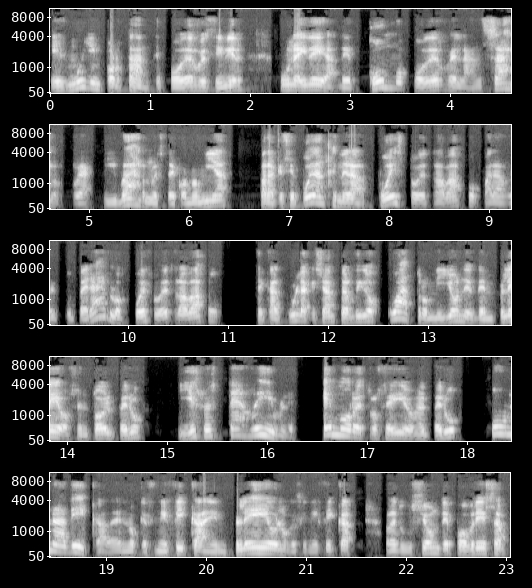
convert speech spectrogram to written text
es muy importante poder recibir una idea de cómo poder relanzar, reactivar nuestra economía para que se puedan generar puestos de trabajo, para recuperar los puestos de trabajo. Se calcula que se han perdido cuatro millones de empleos en todo el Perú y eso es terrible. Hemos retrocedido en el Perú una década en lo que significa empleo, en lo que significa reducción de pobreza,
